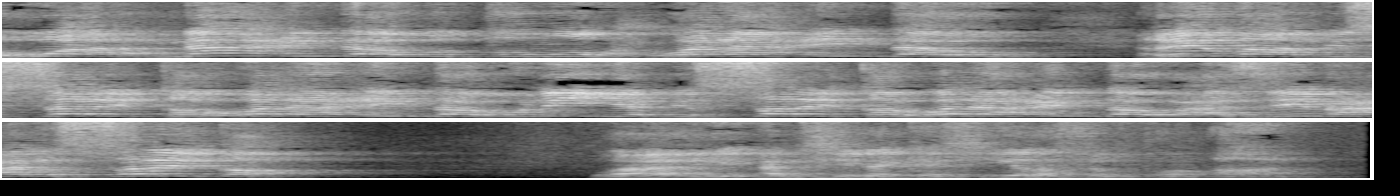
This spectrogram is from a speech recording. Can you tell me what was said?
هو ما عنده طموح ولا عنده رضا بالسرقة ولا عنده نية بالسرقة ولا عنده عزيمة على السرقة. وهذه أمثلة كثيرة في القرآن.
